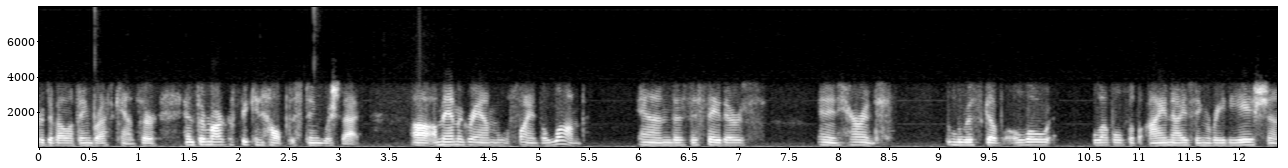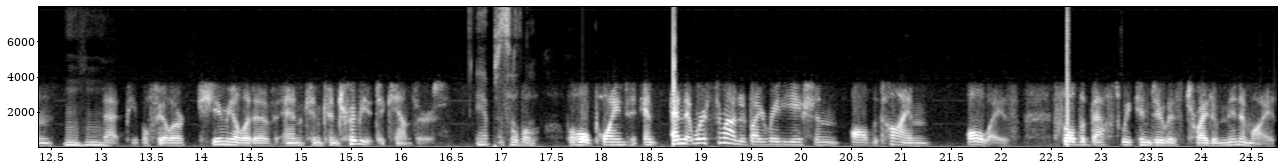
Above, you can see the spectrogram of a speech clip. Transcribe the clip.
for developing breast cancer, and thermography can help distinguish that. Uh, a mammogram will find the lump, and as I say, there's an inherent risk of low levels of ionizing radiation mm-hmm. that people feel are cumulative and can contribute to cancers. Absolutely. So the, the, whole point, and, and we're surrounded by radiation all the time, always. So the best we can do is try to minimize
